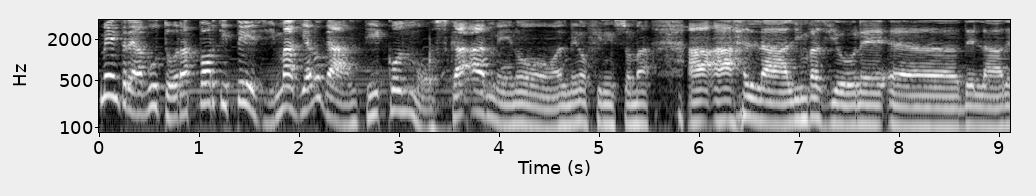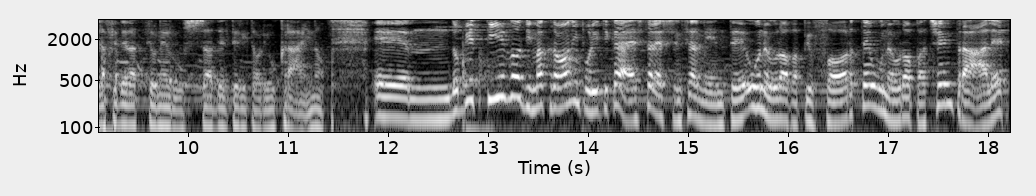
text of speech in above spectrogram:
mentre ha avuto rapporti tesi ma dialoganti con Mosca, almeno, almeno fino insomma all'invasione eh, della, della, federazione russa del territorio ucraino. E, ehm, l'obiettivo di Macron in politica estera è essenzialmente un'Europa più forte, un'Europa centrale,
